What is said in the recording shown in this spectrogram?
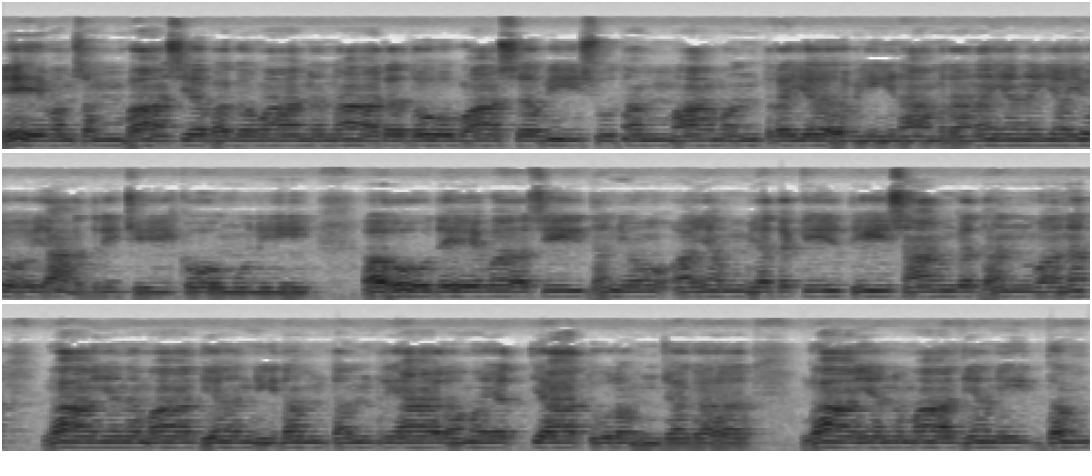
एवं सम्भाष्य भगवान् नारदो वासविसुतं मामन्त्रय वीणां रणयन ययो यादृच्छिको मुनि। अहो देवसि धन्योऽयं यत्कीर्तिसाङ्गधन्वन गायनमाद्यनिदं तन्त्र्या रमयत्यातुरं जगत्। गायनमाद्यनिदं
